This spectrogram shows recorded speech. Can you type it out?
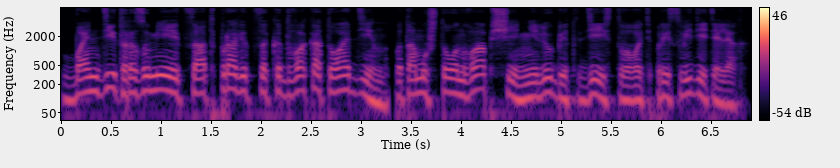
Бандит, разумеется, отправится к адвокату один, потому что он вообще не любит действовать при свидетелях.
